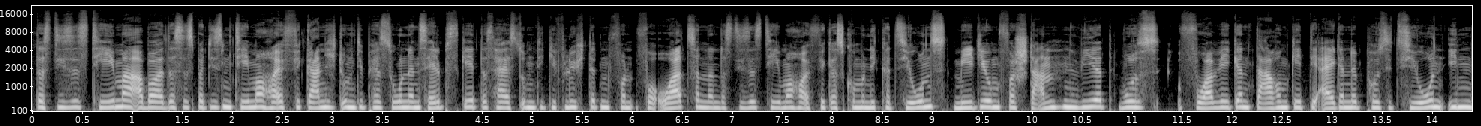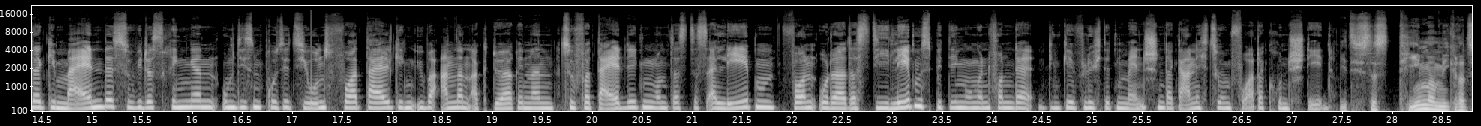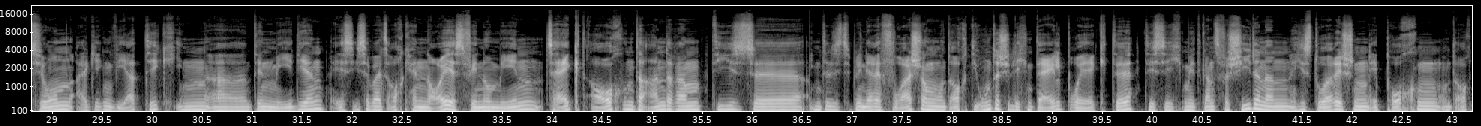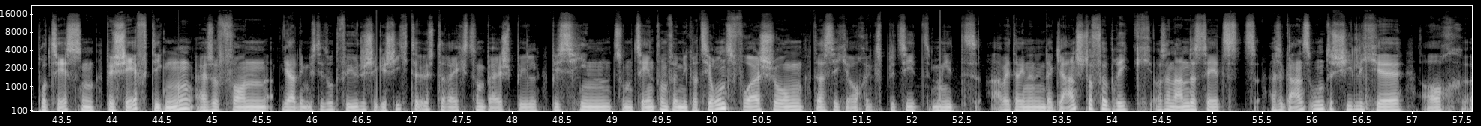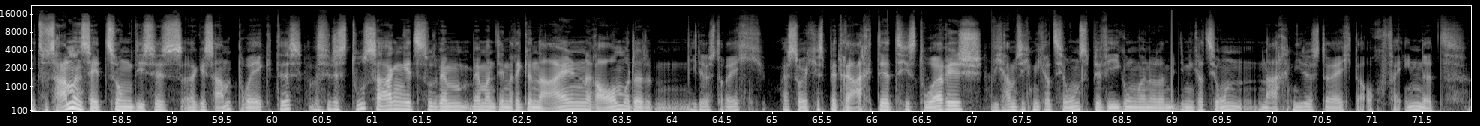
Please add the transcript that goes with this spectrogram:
dass dieses Thema, aber dass es bei diesem Thema häufig gar nicht um die Personen selbst geht, das heißt um die Geflüchteten von vor Ort, sondern dass dieses Thema häufig als Kommunikationsmedium verstanden wird, wo es vorwiegend darum geht, die eigene Position in der Gemeinde sowie das Ringen um diesen Positionsvorteil gegenüber anderen Akteurinnen zu verteidigen und dass das Erleben von oder dass die Lebensbedingungen von der, den geflüchteten Menschen da gar nicht so im Vordergrund steht. Jetzt ist das Thema Migration allgegenwärtig in äh, den Medien. Es ist aber jetzt auch kein neues Phänomen, zeigt auch unter anderem diese interdisziplinäre Forschung und auch die unterschiedlichen Teilprojekte, die sich mit ganz verschiedenen historischen Epochen und auch Prozessen beschäftigen. Also von ja, dem Institut für jüdische Geschichte Österreichs zum Beispiel bis hin zum Zentrum für Migrationsforschung, das sich auch explizit mit Arbeiterinnen in der Glanzstofffabrik auseinandersetzt. Also ganz unterschiedliche auch Zusammensetzung dieses äh, Gesamtprojektes. Was würdest du sagen jetzt, so, wenn, wenn man den regionalen Raum oder Niederösterreich als solches betrachtet, historisch, wie haben sich Migrationsbewegungen oder die Migration nach Niederösterreich da auch verändert?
